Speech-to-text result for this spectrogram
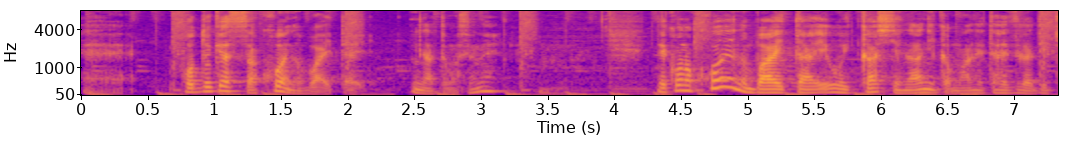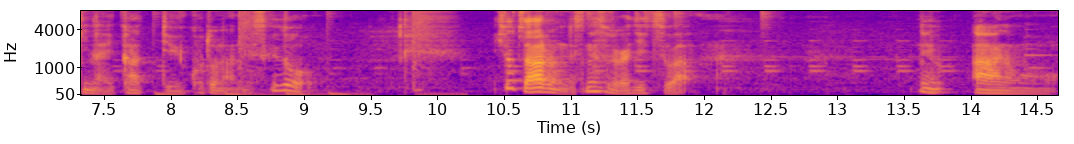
えーポッドキャストは声の媒体になってますよね。でこの声の媒体を生かして何かマネタイズができないかっていうことなんですけど一つあるんですねそれが実は。ねあの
